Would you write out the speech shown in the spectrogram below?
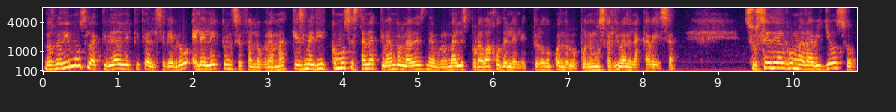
nos medimos la actividad eléctrica del cerebro, el electroencefalograma, que es medir cómo se están activando las neuronales por abajo del electrodo cuando lo ponemos arriba de la cabeza. Sucede algo maravilloso.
